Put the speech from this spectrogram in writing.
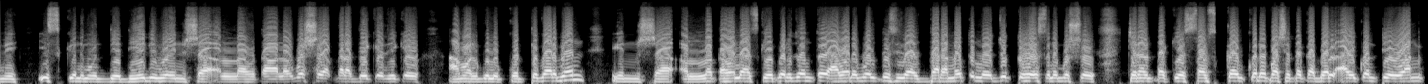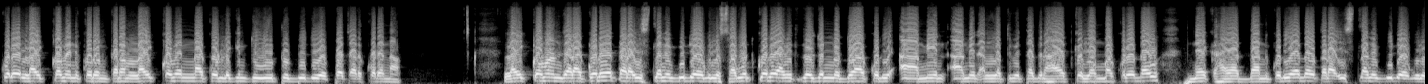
আমি স্ক্রিনের মধ্যে দিয়ে দিব ইনশাআল্লাহ তাআলা। অবশ্যই আপনারা দেখে দেখে আমলগুলো করতে পারবেন। ইনশা আল্লাহ তাহলে আজকে এই পর্যন্ত আবারও বলতেছি, যারা নতুন যুক্ত হয়েছেন, অবশ্যই চ্যানেলটাকে সাবস্ক্রাইব করে পাশে থাকা বেল আইকনটি অন করে লাইক কমেন্ট করুন। কারণ লাইক কমেন্ট না করলে কিন্তু ইউটিউব ভিডিও প্রচার করে না। লাইক কমেন্ট যারা করে, তারা ইসলামিক ভিডিওগুলো সাপোর্ট করে। আমি তাদের জন্য দোয়া করি। আমিন আমিন। আল্লাহ, তুমি তাদের হায়াতকে লম্বা করে দাও, নেক হায়াত দান করিয়া দাও। তারা ইসলামিক ভিডিওগুলো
